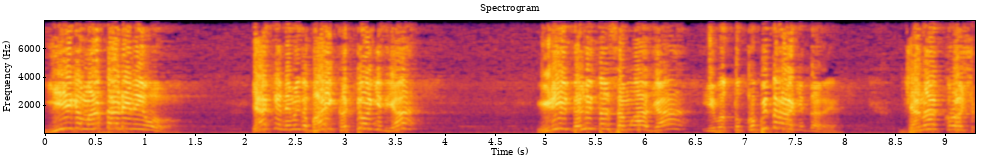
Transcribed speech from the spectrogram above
ಈಗ ಮಾತಾಡಿ ನೀವು. ಯಾಕೆ ನಿಮಗೆ ಬಾಯಿ ಕಟ್ಟಿ ಹೋಗಿದ್ಯಾ ಇಡೀ ದಲಿತ ಸಮಾಜ ಇವತ್ತು ಕುಪಿತರಾಗಿದ್ದಾರೆ. ಜನಾಕ್ರೋಶ.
